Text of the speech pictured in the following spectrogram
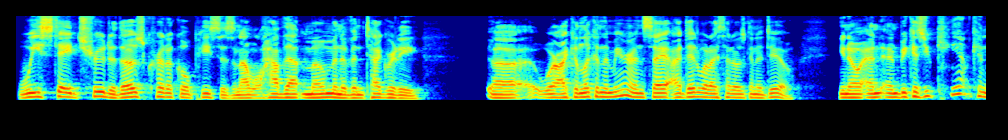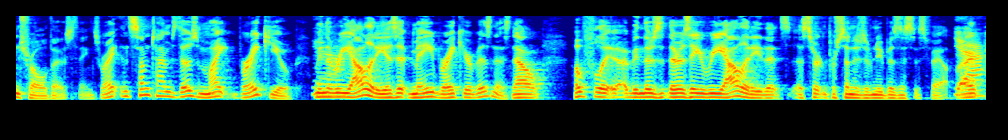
we stayed true to those critical pieces, and I will have that moment of integrity uh, where I can look in the mirror and say, I did what I said I was going to do. You know, and and because you can't control those things, right? And sometimes those might break you. I mean, the reality is it may break your business. Now, hopefully, I mean, there's there's a reality that a certain percentage of new businesses fail, Yeah. right?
